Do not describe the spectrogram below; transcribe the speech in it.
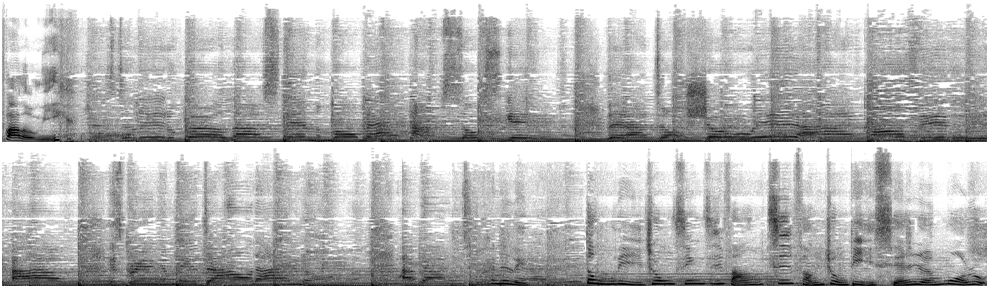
Follow me。动力中心机房，机房重地，闲人莫入。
